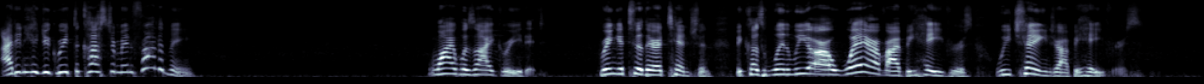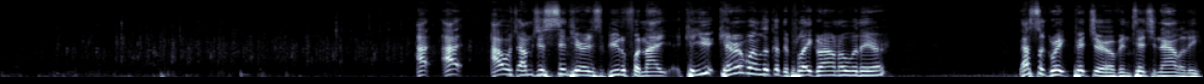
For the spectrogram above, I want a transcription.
I didn't hear you greet the customer in front of me. Why was I greeted? Bring it to their attention. Because when we are aware of our behaviors, we change our behaviors. I, I, I was, I'm just sitting here. It's a beautiful night. Can you, can everyone look at the playground over there? That's a great picture of intentionality.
